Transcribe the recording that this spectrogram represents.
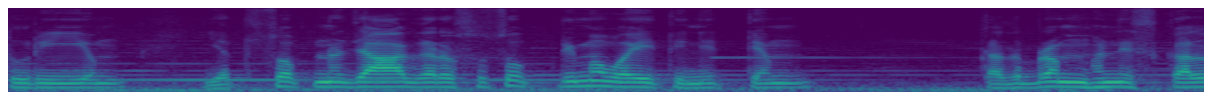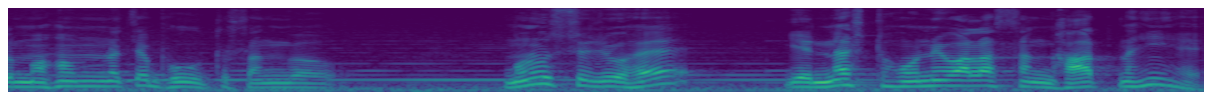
तुरीयम। यत स्वप्न जागर सुसुप्तिम वैति नित्यम तद ब्रह्म निष्कलमहम न च भूत संग मनुष्य जो है, ये नष्ट होने वाला संघात नहीं है,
